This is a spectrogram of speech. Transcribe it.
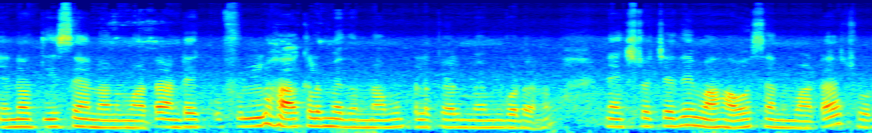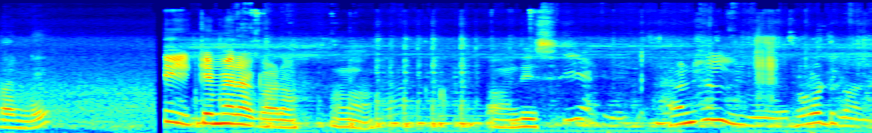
నేను తీసాను అనమాట అంటే ఫుల్ ఆకలి మీద ఉన్నాము పిల్లకాయలు మేము కూడాను. నెక్స్ట్ వచ్చేది మా హౌస్ అనమాట చూడండి. కెమెరా కాడ. తీసి. మనుషులు రోడ్డు కాదు.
